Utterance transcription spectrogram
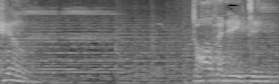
Kill. Dominating.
